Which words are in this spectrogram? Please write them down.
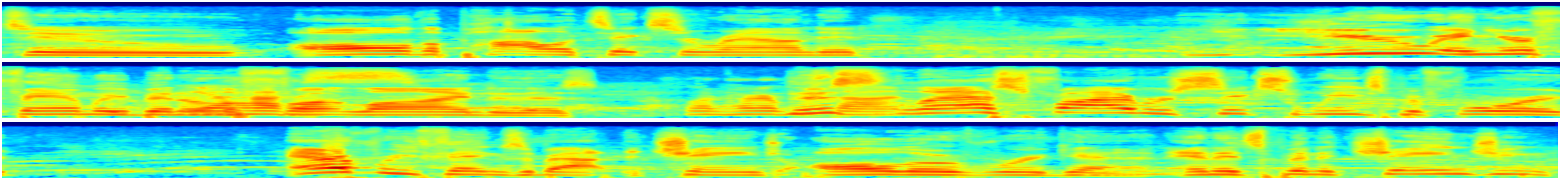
to all the politics around it you and your family have been on the front line to this. 100%. This last five or six weeks before it, everything's about to change all over again, and it's been a changing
